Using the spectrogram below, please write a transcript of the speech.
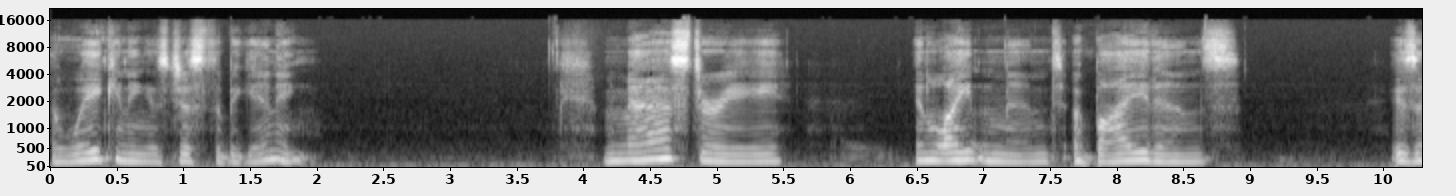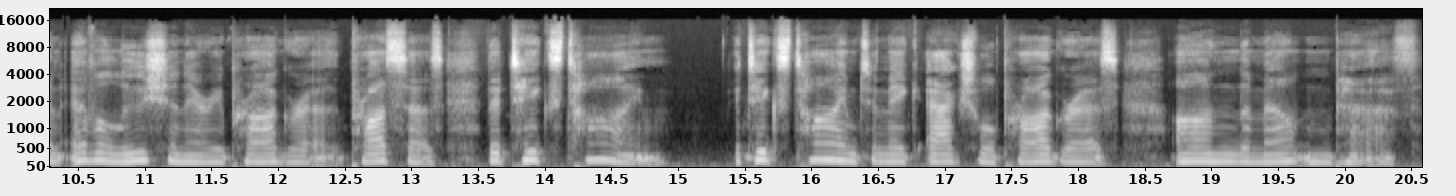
Awakening is just the beginning. Mastery enlightenment, abidance, is an evolutionary progress process that takes time. It takes time to make actual progress on the mountain path.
